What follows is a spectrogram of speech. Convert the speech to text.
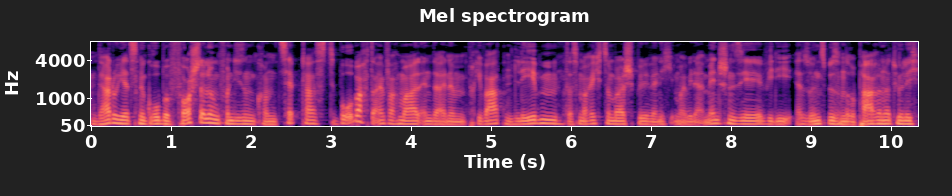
Da du jetzt eine grobe Vorstellung von diesem Konzept hast, beobachte einfach mal in deinem privaten Leben. Das mache ich zum Beispiel, wenn ich immer wieder Menschen sehe, wie die, also insbesondere Paare natürlich,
